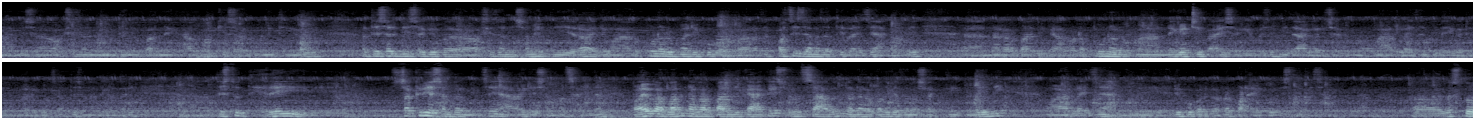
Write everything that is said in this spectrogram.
हामीसँग अक्सिजन दिनुपर्ने खालको केसहरू पनि थियो। र त्यसरी दिइसकेपछि अक्सिजन समेत दिएर अहिले उहाँहरू पूर्ण रूपमा रिकभर भएर चाहिँ पच्चिसजना जतिलाई चाहिँ हामीले नगरपालिकाबाट पूर्ण रूपमा नेगेटिभ आइसकेपछि विदा गरिसकेको उहाँहरूलाई चाहिँ विदाय गरेको छ। त्यस हुनाले गर्दाखेरि त्यस्तो धेरै सक्रिय सङ्क्रमित चाहिँ अहिलेसम्म छैन। भएकोहरूलाई पनि नगरपालिकाकै स्रोत साधन र नगरपालिका जनशक्तिले नै उहाँहरूलाई चाहिँ हामीले रिकभर गरेर पठाएको स्थिति जस्तो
